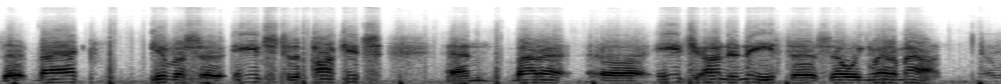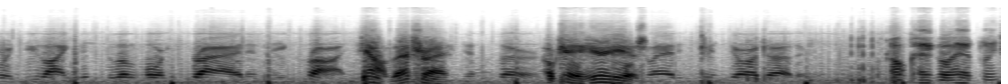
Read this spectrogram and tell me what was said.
the back give us an inch to the pockets and about a uh, inch underneath uh, so we can let them out. In other words, you like just a little more stride in the crotch. Yeah, that's right. Yes, sir. Okay, here he is. Glad that you enjoyed the other. Okay, go ahead, please.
